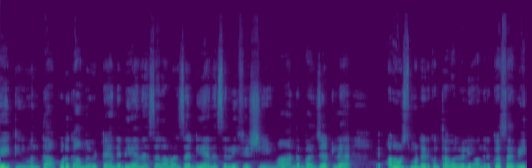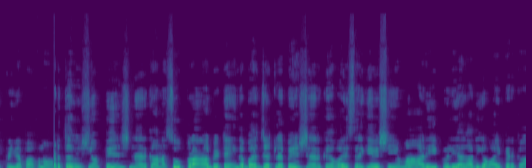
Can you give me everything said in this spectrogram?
எயிட்டீன் மந்த்தாக கொடுக்காம விட்ட இந்த டிஎன்எஸ் அலவன்ஸு டிஎன்எஸ் ரிலீஃப் விஷயமா அந்த பட்ஜெட்டில் அனௌன்ஸ்மெண்ட் இருக்கும் தகவல் வெளியே வந்திருக்கு. ஸோ வெயிட் பண்ணி தான் பார்க்கணும். அடுத்த விஷயம் பென்ஷனருக்கான சூப்பரான அப்டேட்டு இந்த பட்ஜெட்டில் பென்ஷனருக்கு வரி சலுகை விஷயமா அறிவிப்பு வெளியாக அதிக வாய்ப்பு இருக்கா?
